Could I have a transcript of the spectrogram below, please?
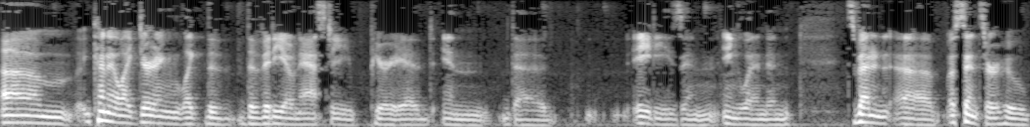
Um, kind of like during like the the video nasty period in the 80s in England, and it's about an, uh, a censor who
